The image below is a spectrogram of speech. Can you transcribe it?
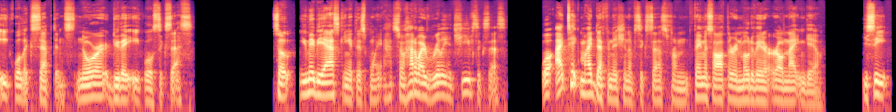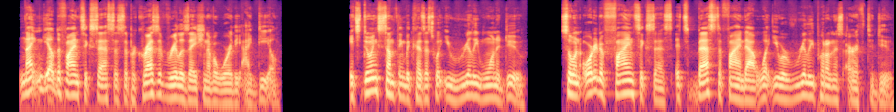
equal acceptance, nor do they equal success. So, you may be asking at this point, so how do I really achieve success? Well, I take my definition of success from famous author and motivator Earl Nightingale. You see, Nightingale defines success as the progressive realization of a worthy ideal. It's doing something because that's what you really want to do. So, in order to find success, it's best to find out what you were really put on this earth to do.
